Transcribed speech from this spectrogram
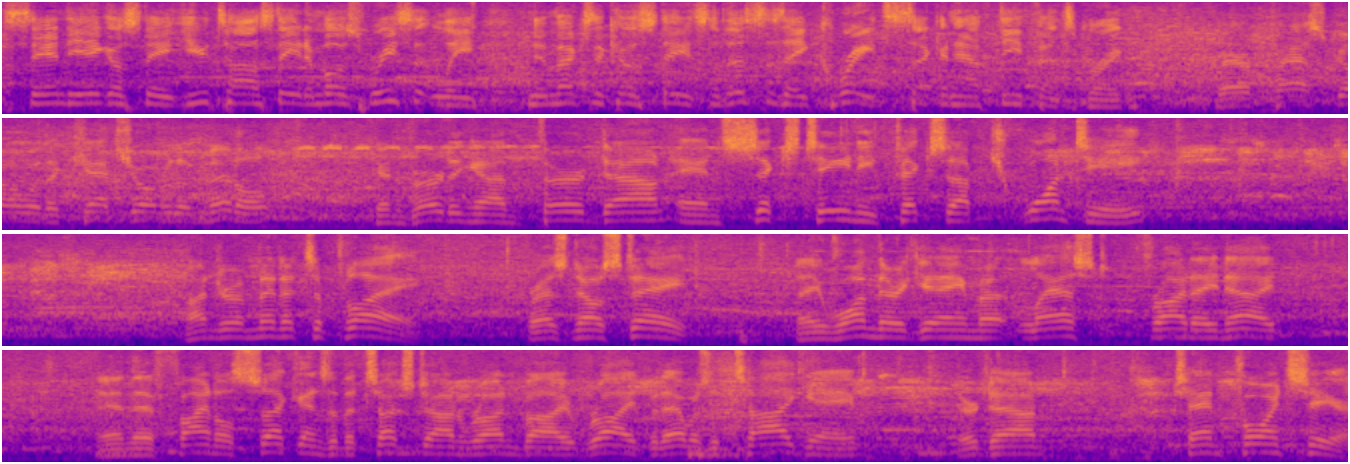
San Diego State, Utah State, and most recently, New Mexico State. So this is a great second half defense, Greg. Bear Pascoe with a catch over the middle, converting on third down and 16. He picks up 20. Under a minute to play. Fresno State. They won their game uh, last Friday night in the final seconds of the touchdown run by Wright, but that was a tie game. They're down 10 points here.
